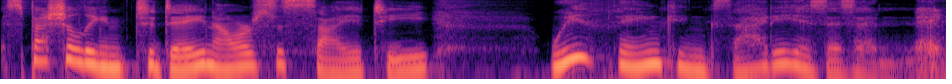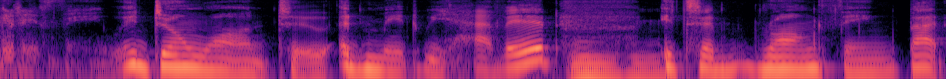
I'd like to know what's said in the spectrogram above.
especially in today in our society, we think anxiety is as a negative thing. We don't want to admit we have it. It's a wrong thing. But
